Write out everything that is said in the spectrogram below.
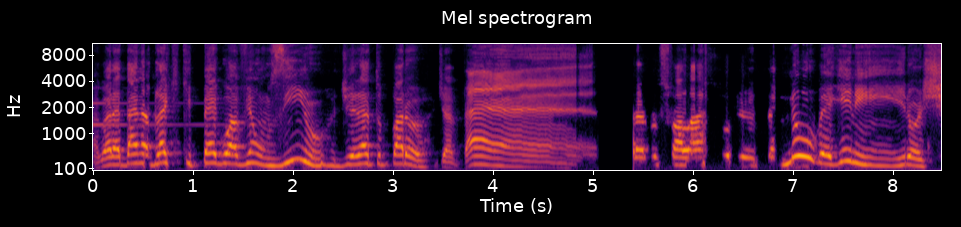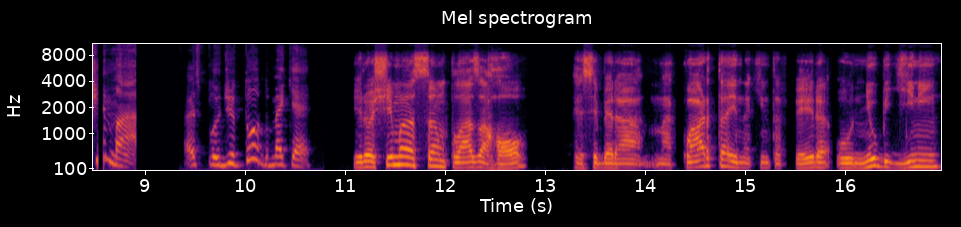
Agora é Dyna Black que pega o aviãozinho direto para o Japan para nos falar sobre o The New Beginning Hiroshima. Vai explodir tudo? Como é que é? Hiroshima Sun Plaza Hall receberá na quarta e na quinta-feira o New Beginning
